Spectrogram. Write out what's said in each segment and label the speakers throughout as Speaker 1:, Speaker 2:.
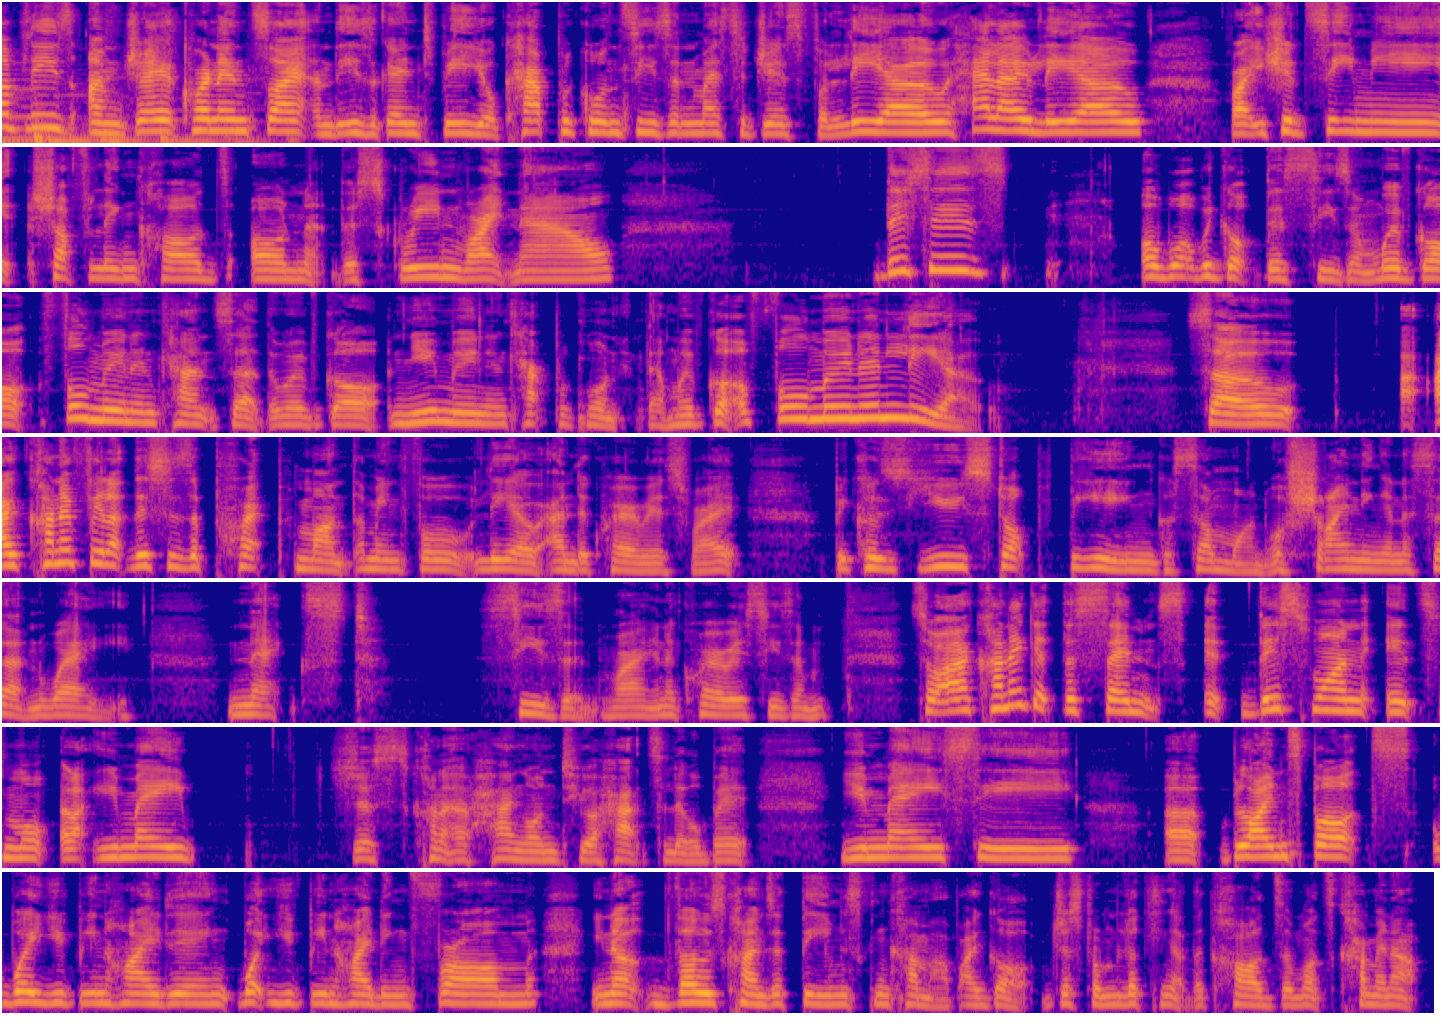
Speaker 1: Lovelies. I'm Jay at Aquarian Insight, and these are going to be your Capricorn season messages for Leo. Hello, Leo. Right, you should see me shuffling cards on the screen right now. This is or what we got this season. We've got full moon in Cancer, then we've got new moon in Capricorn, then we've got a full moon in Leo. So I kind of feel like this is a prep month. I mean, for Leo and Aquarius, right? Because you stop being someone or shining in a certain way next season, right? In Aquarius season. So I kind of get the sense it, this one, it's more like you may just kind of hang on to your hats a little bit. You may see uh, blind spots, where you've been hiding, what you've been hiding from, you know, those kinds of themes can come up. I got just from looking at the cards and what's coming up.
